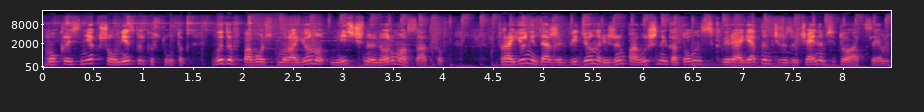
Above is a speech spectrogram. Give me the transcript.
Мокрый снег шел несколько суток, выдав по Вольскому району месячную норму осадков. В районе даже введен режим повышенной готовности к вероятным чрезвычайным ситуациям.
